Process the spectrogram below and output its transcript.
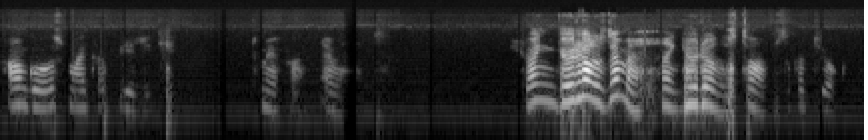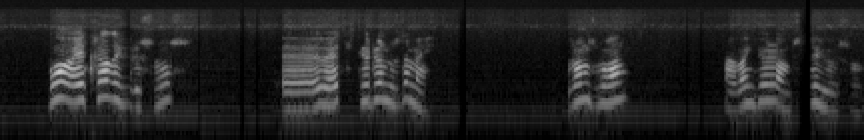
Hangos Minecraft Basic. Tüm ekran. Evet. Şu an görüyorsunuz değil mi? Ha, görüyorsunuz. Tamam. Sıkıntı yok. Bu ekranı da görüyorsunuz. Ee, evet. Görüyorsunuz değil mi? Görüyorsunuz mu lan? Ha, ben görüyorum. Siz de görüyorsunuz.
